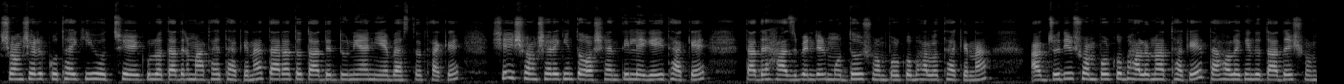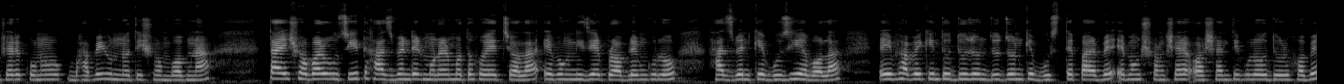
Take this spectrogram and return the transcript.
সংসারে কোথায় কি হচ্ছে এগুলো তাদের মাথায় থাকে না। তারা তো তাদের দুনিয়া নিয়ে ব্যস্ত থাকে। সেই সংসারে কিন্তু অশান্তি লেগেই থাকে। তাদের হাজব্যান্ডের মধ্যেও সম্পর্ক ভালো থাকে না। আর যদি সম্পর্ক ভালো না থাকে, তাহলে কিন্তু তাদের সংসারে কোনোভাবেই উন্নতি সম্ভব না। তাই সবার উচিত হাজব্যান্ডের মনের মতো হয়ে চলা এবং নিজের প্রবলেমগুলো হাজব্যান্ডকে বুঝিয়ে বলা। এইভাবে কিন্তু দুজন দুজনকে বুঝতে পারবে এবং সংসারের অশান্তিগুলোও দূর হবে,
